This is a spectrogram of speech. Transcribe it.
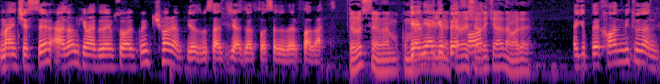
منچستر الان که من داریم سوال کنیم چهار امتیاز با صد جدول فاصله داره فقط. درسته من یعنی اگه بخوان کردم آره. اگه بخوان می‌تونن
